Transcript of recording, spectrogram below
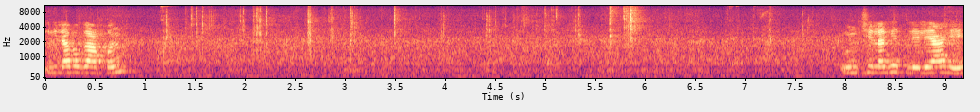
हिला बघा आपण उंचीला घेतलेले आहे.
